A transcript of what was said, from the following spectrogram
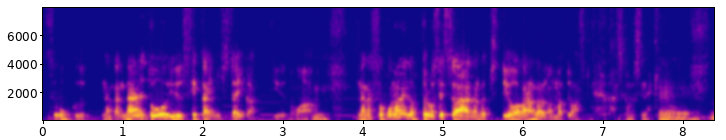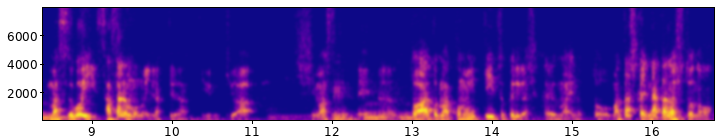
すごく、なんかな、どういう世界にしたいかっていうのは、うん。なんかそこまでのプロセスは、なんかちょっとよくわからんから頑張ってますみたいな感じかもしれないけど、うん。うん。まあ、すごい刺さるものになってるなっていう気はしますけどね。うん。と、あと、まあ、コミュニティ作りがしっかりうまいのと、まあ、確かに中の人の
